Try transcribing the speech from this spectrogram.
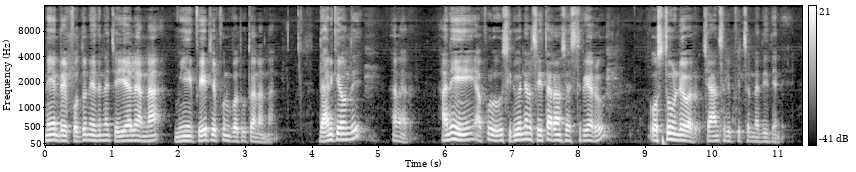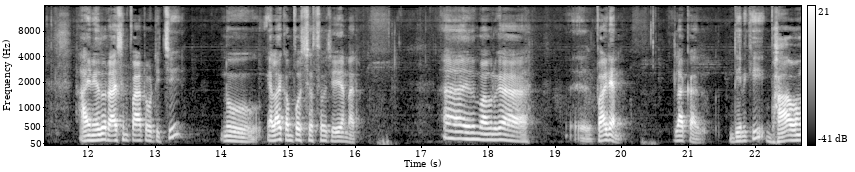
నేను రేపు పొద్దున్న ఏదైనా చేయాలి అన్నా మీ పేరు చెప్పుకుని బతుకుతానన్నాను దానికే ఉంది అన్నారు. అని అప్పుడు సిరివెన్నెల సీతారామ శాస్త్రి గారు వస్తూ ఉండేవారు ఛాన్సులు ఇప్పించండి అది ఇది అని. ఆయన ఏదో రాసిన పాట ఒకటి ఇచ్చి నువ్వు ఎలా కంపోజ్ చేస్తావో చేయన్నారు మామూలుగా పాడాను. ఇలా కాదు. దీనికి భావం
